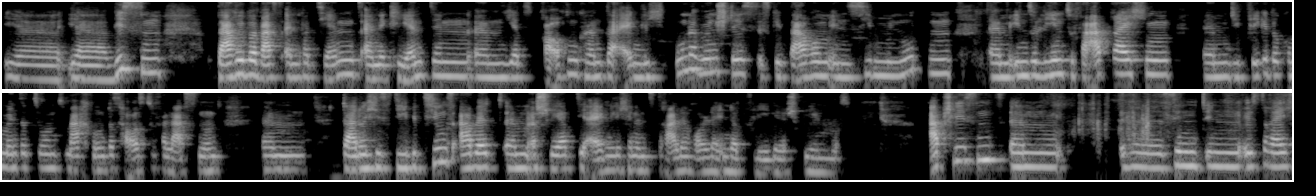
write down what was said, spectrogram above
ihr, ihr Wissen darüber, was ein Patient, eine Klientin ähm, jetzt brauchen könnte, eigentlich unerwünscht ist. Es geht darum, in sieben Minuten ähm, Insulin zu verabreichen, ähm, die Pflegedokumentation zu machen und das Haus zu verlassen. Und ähm, dadurch ist die Beziehungsarbeit ähm, erschwert, die eigentlich eine zentrale Rolle in der Pflege spielen muss. Abschließend ähm, äh, sind in Österreich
